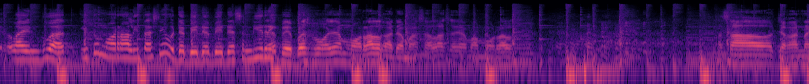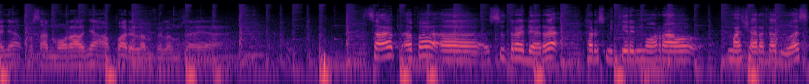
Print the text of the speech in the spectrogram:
lain buat itu moralitasnya udah beda-beda sendiri. bebas pokoknya moral nggak ada masalah saya sama moral. Asal jangan nanya pesan moralnya apa dalam film saya. Saat apa eh, sutradara harus mikirin moral masyarakat luas,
